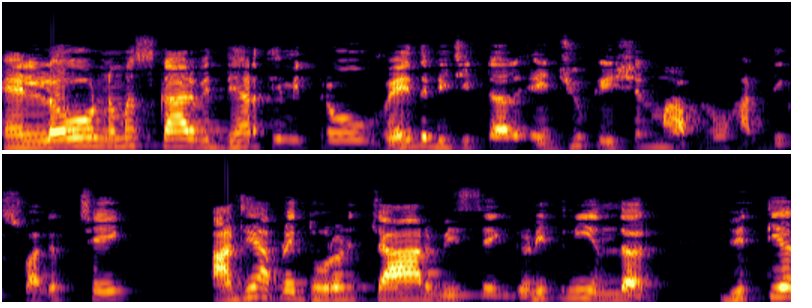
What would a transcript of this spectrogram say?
હેલો, નમસ્કાર વિદ્યાર્થી મિત્રો. વેદ ડિજિટલ એજ્યુકેશનમાં આપનું હાર્દિક સ્વાગત છે. આજે આપણે ધોરણ ચાર વિષય ગણિતની અંદર દ્વિતીય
